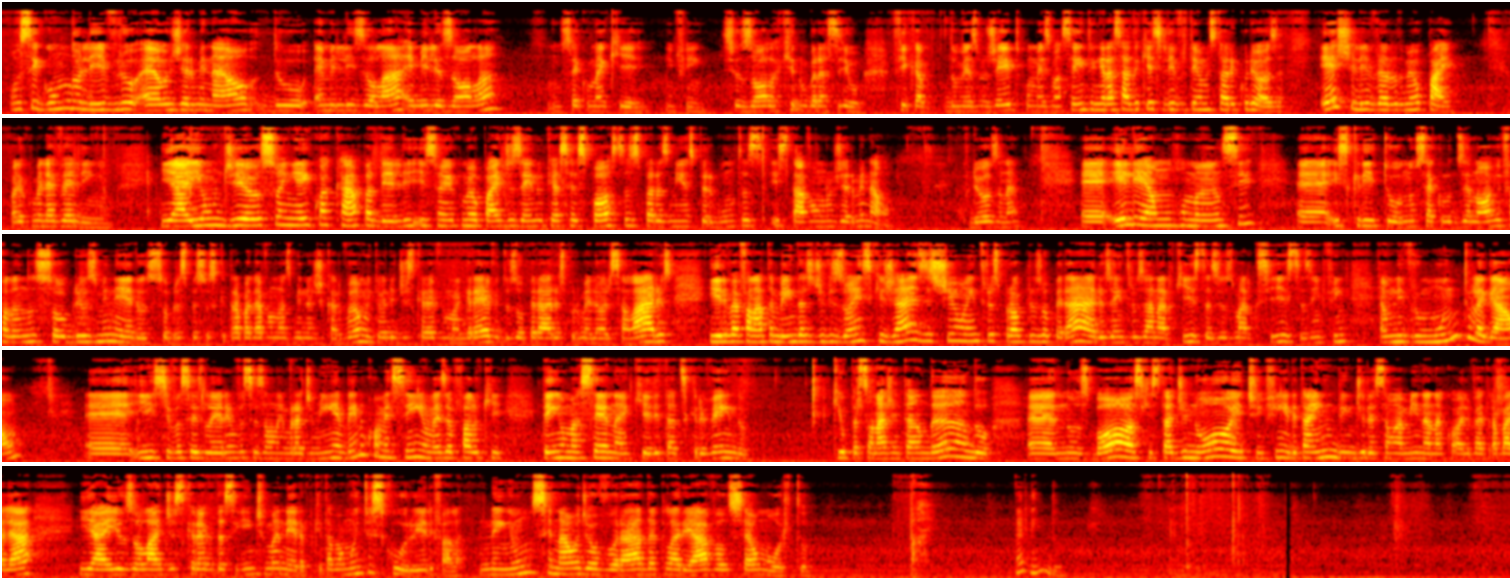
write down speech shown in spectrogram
O segundo livro é o Germinal do Emile Zola, Zola, não sei como é que, enfim, se o Zola aqui no Brasil fica do mesmo jeito, com o mesmo acento. Engraçado que esse livro tem uma história curiosa. Este livro era do meu pai. Olha como ele é velhinho. E aí um dia eu sonhei com a capa dele e sonhei com meu pai dizendo que as respostas para as minhas perguntas estavam no Germinal. Curioso, né? É, ele é um romance é, escrito no século XIX falando sobre os mineiros, sobre as pessoas que trabalhavam nas minas de carvão. Então ele descreve uma greve dos operários por melhores salários e ele vai falar também das divisões que já existiam entre os próprios operários, entre os anarquistas e os marxistas. Enfim, é um livro muito legal. É, e se vocês lerem, vocês vão lembrar de mim. É bem no comecinho, mas eu falo que tem uma cena que ele está descrevendo que o personagem está andando é, nos bosques, está de noite, enfim, ele está indo em direção à mina na qual ele vai trabalhar. E aí o Zola descreve da seguinte maneira, porque estava muito escuro, e ele fala: nenhum sinal de alvorada clareava o céu morto. Ai, é lindo.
